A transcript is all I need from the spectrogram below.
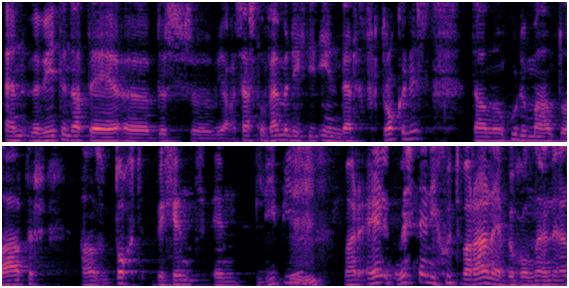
En we weten dat hij dus ja, 6 november 1931 vertrokken is. Dan een goede maand later aan zijn tocht begint in Libië. Mhm. Maar eigenlijk wist hij niet goed waaraan hij begon. En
